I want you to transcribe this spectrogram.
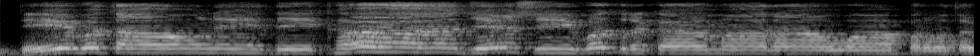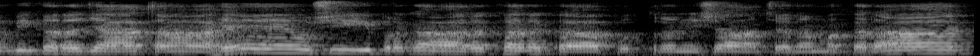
देवताओं ने देखा, जैसे वज्र का मारा हुआ पर्वत बिखर जाता है, उसी प्रकार खर का पुत्र निशाचर मकराच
